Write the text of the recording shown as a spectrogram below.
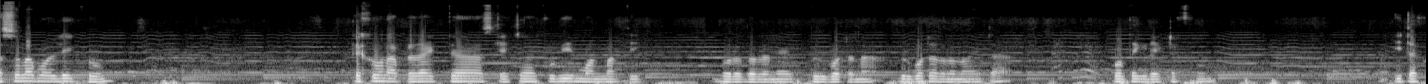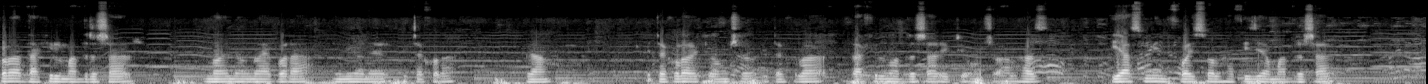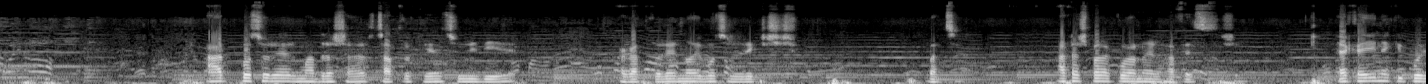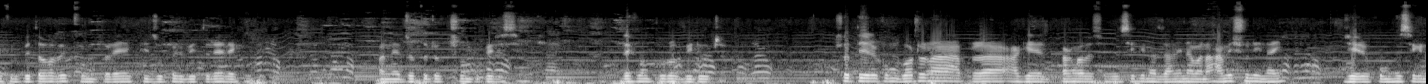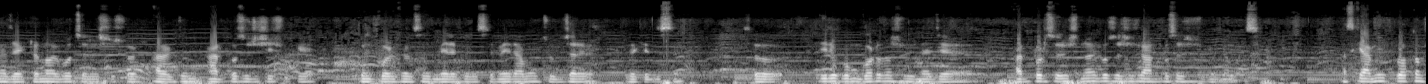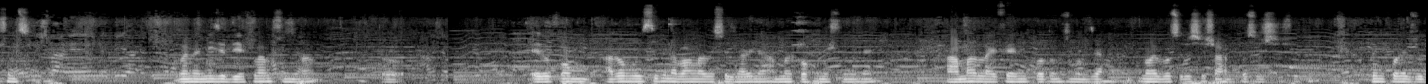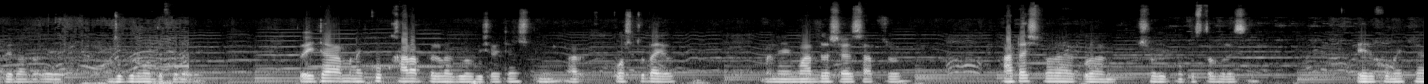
আসসালামু আলাইকুম। দেখুন, আপনারা একটা আজকে একটা খুবই মর্মান্তিক বড় ধরনের দুর্ঘটনা দুর্ঘটনা নয়, এটা বলতে গেলে একটা খুন। এটা করা দাখিল মাদ্রাসার নয় নং নয়াপাড়া ইউনিয়নের এটা করা গ্রাম। এটা খোলার একটি অংশ, এটা খোলা দাখিল মাদ্রাসার একটি অংশ, আলহাজ ইয়াসমিন ফয়সল হাফিজিয়া মাদ্রাসার আট বছরের মাদ্রাসার ছাত্রকে ছুরি দিয়ে আঘাত করে নয় বছরের একটি শিশু, বাচ্চা। আঠাশ পাড়া কোরআনের হাফেজ সে। একাই নাকি পরিকল্পিতভাবে খুন করে একটি জুপের ভিতরে রেখে মানে যতটুকু শুনতে পেরেছি। দেখুন পুরো ভিডিওটা। সত্যি এরকম ঘটনা আপনারা আগে বাংলাদেশে হয়েছে কিনা জানি না। মানে আমি শুনি নাই যে এরকম হয়েছে কিনা যে একটা নয় বছরের শিশু, আরেকজন আট বছরের শিশুকে খুন করে ফেলছে, মেরে ফেলছে মেরে আবার চুপচারে রেখে দিছে। তো এরকম ঘটনা শুনি নাই যে আট বছর, নয় বছর শিশু, আট বছর শিশু দিছে আজকে আমি প্রথম শুনছি। মানে নিজে দেখলাম, শুনলাম। তো এরকম আরও হয়েছে কিনা বাংলাদেশে জানি না, আমরা কখনো শুনি নাই। আমার লাইফে আমি প্রথম শুনলাম যে নয় বছরের শিশু, আট বছরের শিশুকে খুন করে যুগের যুগের মধ্যে ফেলে দেয়। তো এটা মানে খুব খারাপ লাগল বিষয়টা শুনে, আর কষ্টদায়ক। মানে মাদ্রাসার ছাত্র আঠাশ পারা কোরআন শরীফ মুখস্থ করেছে। এরকম একটা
